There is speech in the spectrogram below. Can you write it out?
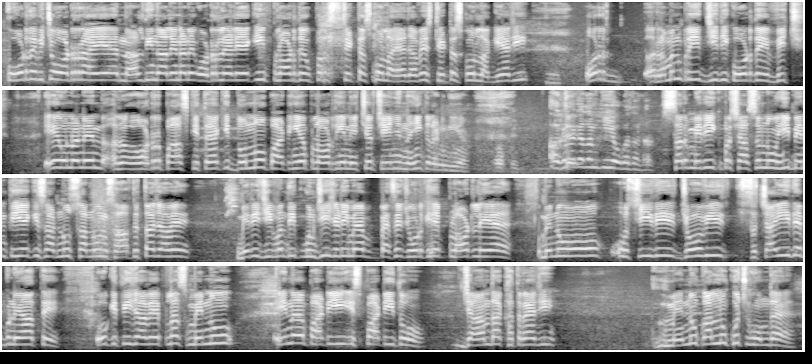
ਕੋਰਟ ਦੇ ਵਿੱਚੋਂ ਆਰਡਰ ਆਏ ਆ। ਨਾਲ ਦੀ ਨਾਲ ਇਹਨਾਂ ਨੇ ਆਰਡਰ ਲੈ ਲਿਆ ਕਿ ਪਲਾਟ ਦੇ ਉੱਪਰ ਸਟੇਟਸ ਕੋ ਲਾਇਆ ਜਾਵੇ। ਸਟੇਟਸ ਕੋ ਲੱਗ ਗਿਆ ਜੀ। ਔਰ ਰਮਨਪ੍ਰੀਤ ਜੀ ਦੀ ਕੋਰਟ ਦੇ ਵਿੱਚ ਇਹ ਉਹਨਾਂ ਨੇ ਆਰਡਰ ਪਾਸ ਕੀਤਾ ਹੈ ਕਿ ਦੋਨੋਂ ਪਾਰਟੀਆਂ ਪਲਾਟ ਦੀਆਂ ਨੇਚਰ ਚੇਂਜ ਨਹੀਂ ਕਰਨਗੀਆਂ। ਅਗਲਾ ਕਦਮ ਕੀ ਹੋਊਗਾ ਤੁਹਾਡਾ? ਸਰ ਮੇਰੀ ਇੱਕ ਪ੍ਰਸ਼ਾਸਨ ਨੂੰ ਇਹੀ ਬੇਨਤੀ ਹੈ ਕਿ ਸਾਨੂੰ ਸਾਨੂੰ ਇਨਸਾਫ ਦਿੱਤਾ ਜਾਵੇ। ਮੇਰੀ ਜੀਵਨ ਦੀ ਪੂੰਜੀ ਜਿਹੜੀ ਮੈਂ ਪੈਸੇ ਜੋੜ ਕੇ ਪਲਾਟ ਲਿਆ ਹੈ, ਮੈਨੂੰ ਉਹ ਉਸ ਚੀਜ਼ ਦੀ ਜੋ ਵੀ ਸਚਾਈ ਦੇ ਬੁਨਿਆਦ ਤੇ ਉਹ ਕੀਤੀ ਜਾਵੇ। ਪਲੱਸ ਮੈਨੂੰ ਇਹਨਾਂ ਪਾਰਟੀ ਇਸ ਪਾਰਟੀ ਤੋਂ ਜਾਨ ਦਾ ਖਤਰਾ ਹੈ ਜੀ। ਮੈਨੂੰ ਕੱਲ ਨੂੰ ਕੁਝ ਹੁੰਦਾ ਹੈ।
